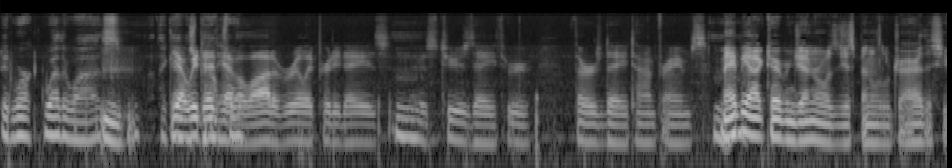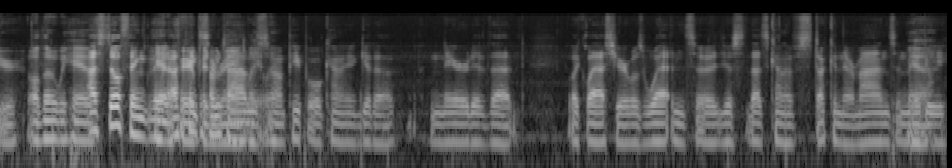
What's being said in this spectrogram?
it worked weather-wise. Mhm. I think Yeah, was we did have a lot of really pretty days. Mm. It was Tuesday through Thursday time frames. Mhm. Maybe October in general has just been a little drier this year. Although we have, I still think that I think bit of rain sometimes lately. uh, people kind of get a narrative that like last year was wet, and so it just that's kind of stuck in their minds, and Yeah. maybe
